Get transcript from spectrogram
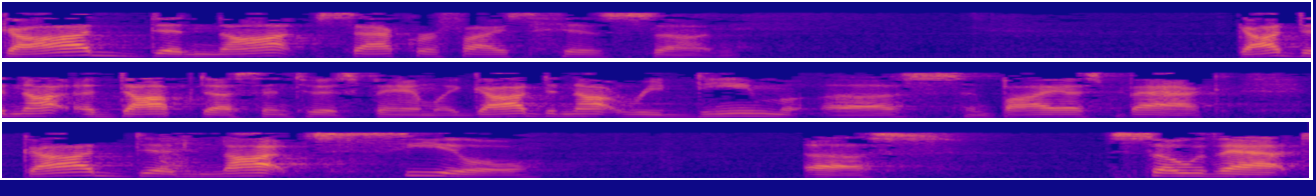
God did not sacrifice his son. God did not adopt us into his family. God did not redeem us and buy us back. God did not seal us so that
